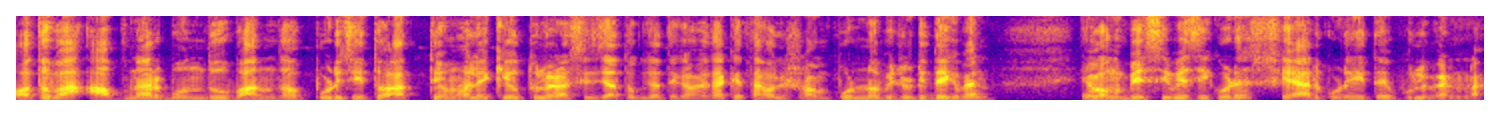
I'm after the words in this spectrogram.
অথবা আপনার বন্ধু, বান্ধব, পরিচিত, আত্মীয় মহলে কেউ তুলা রাশির জাতক, জাতিকা হয়ে থাকে, তাহলে সম্পূর্ণ ভিডিওটি দেখবেন এবং বেশি বেশি করে শেয়ার করে দিতে ভুলবেন না।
